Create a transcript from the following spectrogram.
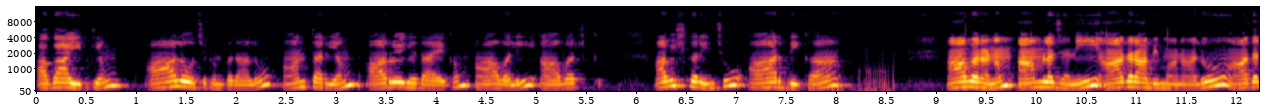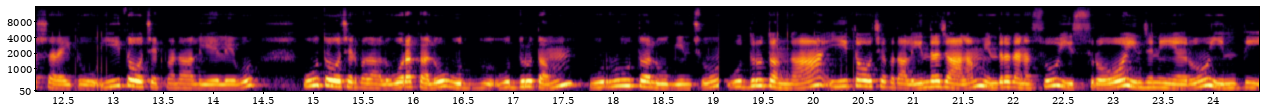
అఘాయిత్యం ఆలోచన పదాలు ఆంతర్యం ఆరోగ్యదాయకం ఆవలి ఆవష్క ఆవిష్కరించు ఆర్థిక ఆవరణం ఆమ్లజని ఆదరాభిమానాలు ఆదర్శ రైతు ఈతో వచ్చే పదాలు ఏ లేవు ఊతో వచ్చే పదాలు ఉరకలు ఉద్ ఉధృతం ఉర్రూతలుగించు ఉధృతంగా ఈతో వచ్చే పదాలు ఇంద్రజాలం ఇంద్రధనస్సు ఇస్రో ఇంజనీరు ఇంతి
